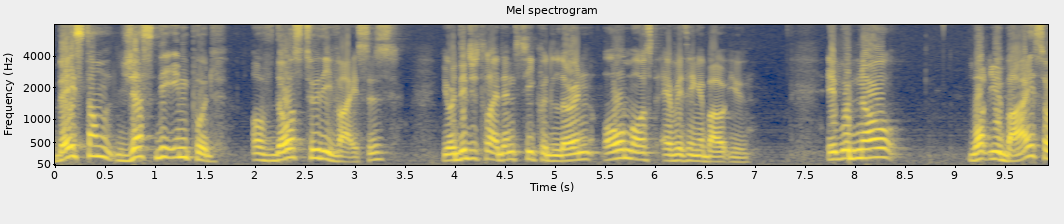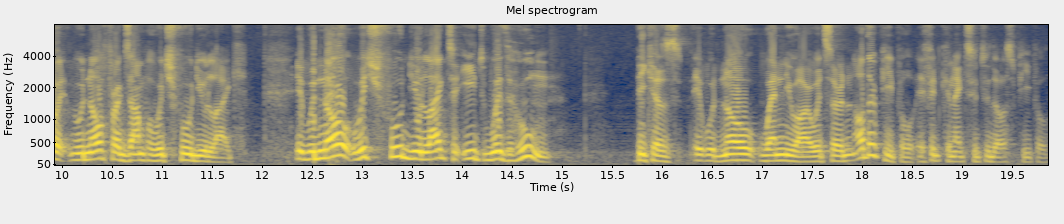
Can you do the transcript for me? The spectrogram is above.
Based on just the input of those two devices, your digital identity could learn almost everything about you. It would know what you buy, so it would know, for example, which food you like. It would know which food you like to eat with whom, because it would know when you are with certain other people if it connects you to those people.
